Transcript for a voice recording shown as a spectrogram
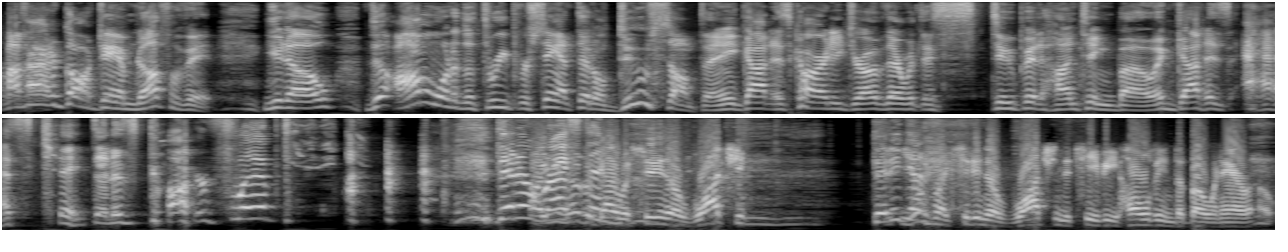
I've had a goddamn enough of it. You know, the, I'm one of the three percent that'll do something." He got in his car and he drove there with this stupid hunting bow and got his ass kicked and his car flipped. then arrested. Oh, you know the guy was sitting there watching. then he He got was like sitting there watching the TV, holding the bow and arrow.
